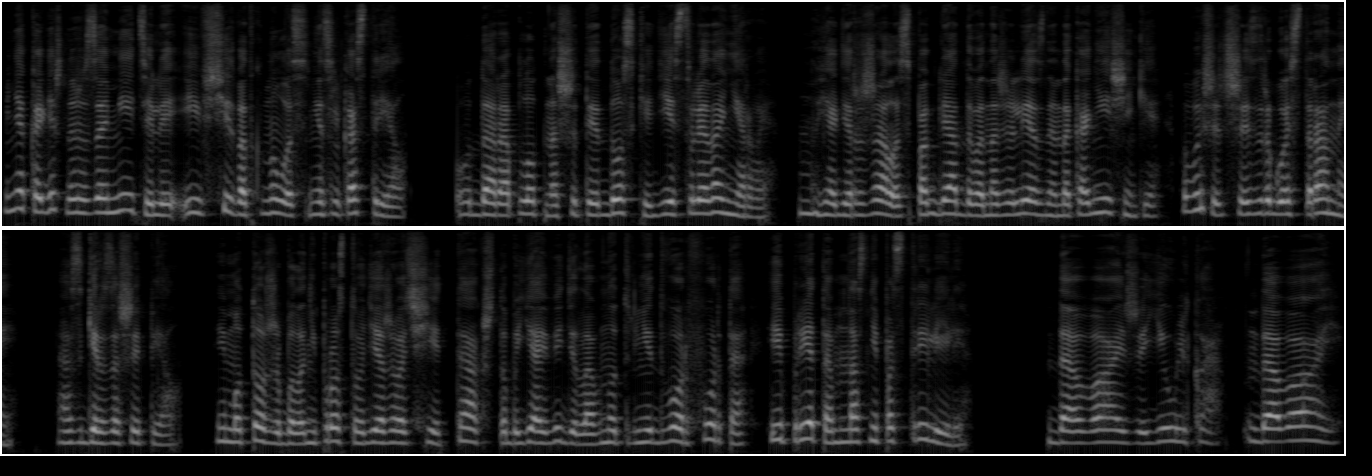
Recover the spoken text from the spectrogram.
Меня, конечно же, заметили, и в щит воткнулось несколько стрел. Удары о плотно сшитые доски действовали на нервы. Но я держалась, поглядывая на железные наконечники, вышедшие с другой стороны. Асгир зашипел. Ему тоже было непросто удерживать щит так, чтобы я видела внутренний двор форта, и при этом нас не подстрелили. «Давай же, Юлька, давай!»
